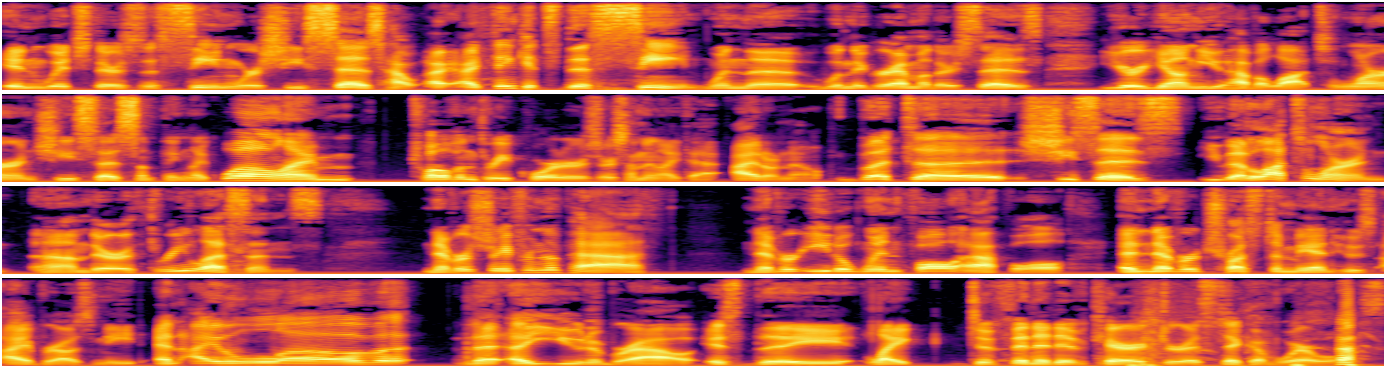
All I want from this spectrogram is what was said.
in which there's a scene where she says how I, I think it's this scene when the when the grandmother says, You're young, you have a lot to learn. She says something like, Well, I'm 12 and three quarters or something like that. I don't know. But uh, she says, You got a lot to learn. Um, there are three lessons never stray from the path, never eat a windfall apple, and never trust a man whose eyebrows meet. And I love that a unibrow is the like definitive characteristic of werewolves.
